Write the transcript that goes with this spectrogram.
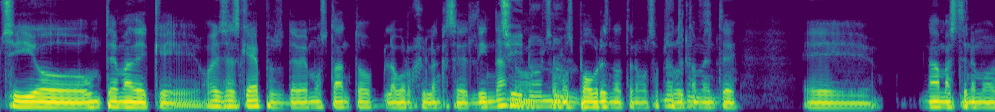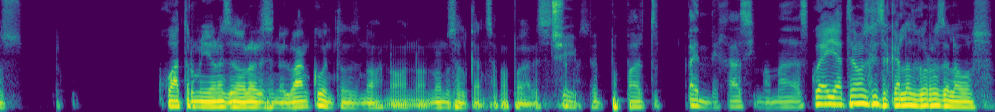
Sí, o un tema de que, oye, ¿sabes qué? Pues debemos tanto, la voz blanca se deslinda. Sí, no, no, somos no. pobres, no tenemos tenemos absolutamente. eh, nada más tenemos cuatro millones de dólares en el banco, entonces no, no, no, no nos alcanza para pagar eso. Sí, para tus pendejadas y mamadas. Güey, ya tenemos que sacar las gorras de la voz.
